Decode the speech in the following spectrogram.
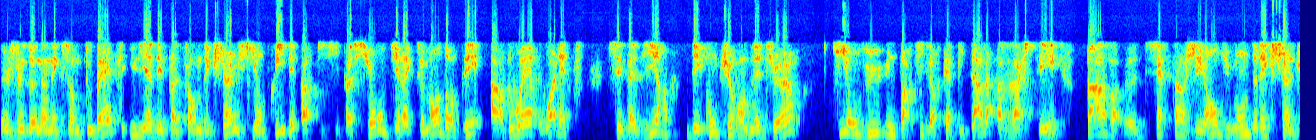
Je donne un exemple tout bête. Il y a des plateformes d'exchange qui ont pris des participations directement dans des hardware wallets, c'est-à-dire des concurrents de Ledger qui ont vu une partie de leur capital rachetée par euh, certains géants du monde de l'exchange.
